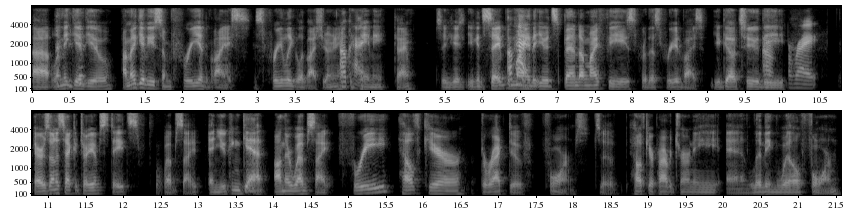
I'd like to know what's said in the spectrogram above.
uh, let me give you. I'm going to give you some free advice. It's free legal advice. You don't even have okay. to pay me. Okay. So you you can save the okay. money that you would spend on my fees for this free advice. You go to the oh, right. Arizona Secretary of State's website, and you can get on their website free healthcare directive forms. It's a healthcare power of attorney and living will form.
